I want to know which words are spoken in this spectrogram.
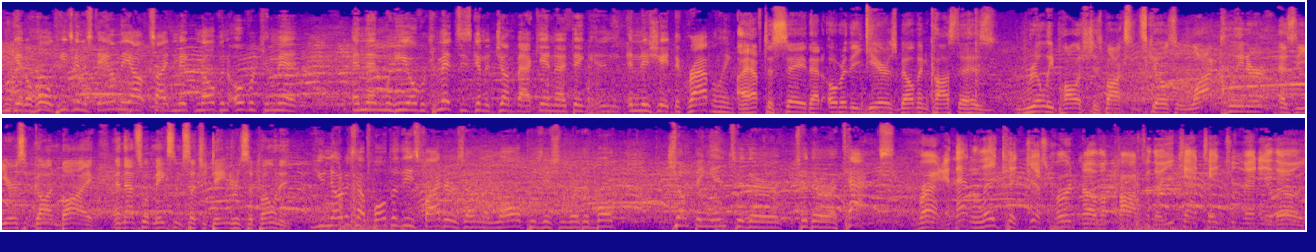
and get a hold. He's going to stay on the outside, and make Melvin overcommit, and then when he overcommits, he's going to jump back in, I think, and initiate the grappling. I have to say that over the years, Melvin Costa has really polished his boxing skills a lot cleaner as the years have gone by, and that's what makes him such a dangerous opponent. You notice how both of these fighters are in a lull position where they're both jumping into their to their attacks. Right, and that leg kick just hurt Melvin Costa, though. You can't take too many of those.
